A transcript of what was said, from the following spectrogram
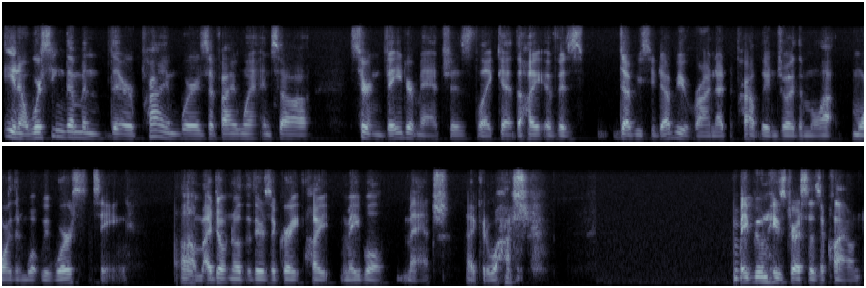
you know, we're seeing them in their prime. Whereas if I went and saw certain Vader matches, like at the height of his WCW run, I'd probably enjoy them a lot more than what we were seeing. Um, I don't know that there's a great height Mabel match I could watch. Maybe when he's dressed as a clown.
